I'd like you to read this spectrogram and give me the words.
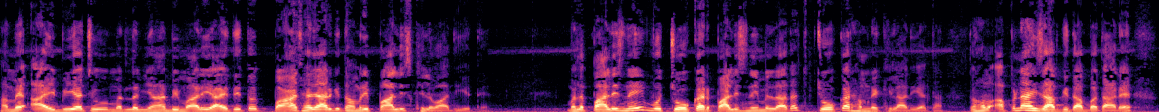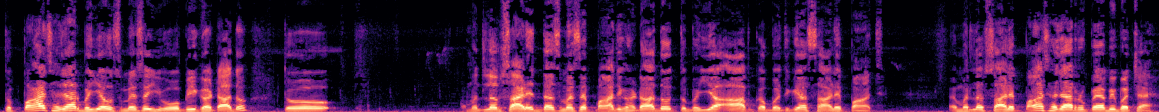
हमें आईबीएच मतलब यहाँ बीमारी आई थी तो पाँच हज़ार की तो हमारी पालिश खिलवा दिए थे। मतलब पालिश नहीं, वो चोकर, पालिश नहीं मिल रहा था, चोकर हमने खिला दिया था। तो हम अपना हिसाब किताब बता रहे हैं तो पाँच हज़ार भैया उसमें से वो भी घटा दो। तो मतलब साढ़े दस में से पाँच घटा दो तो भैया आपका बच गया साढ़े पाँच। मतलब साढ़े पाँच हज़ार रुपए अभी बचा है।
